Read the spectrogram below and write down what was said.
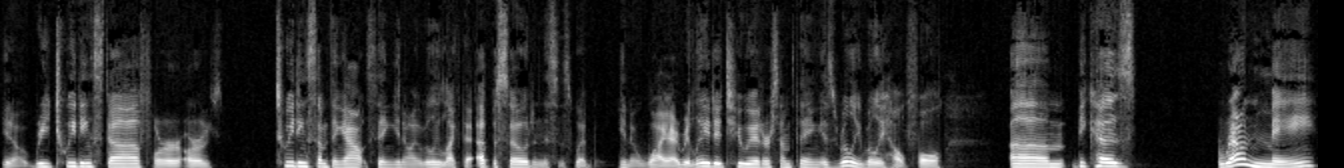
you know, retweeting stuff or or tweeting something out saying, you know, I really like that episode and this is what, you know, why I related to it or something is really really helpful. Um because around May,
